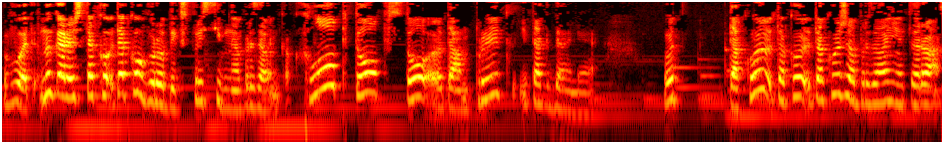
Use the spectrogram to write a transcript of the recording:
Вот, ну, короче, такого, рода экспрессивное образование, как хлоп, топ, сто, там, прыг и так далее. Вот Такое, такое, такое же образование это раз.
